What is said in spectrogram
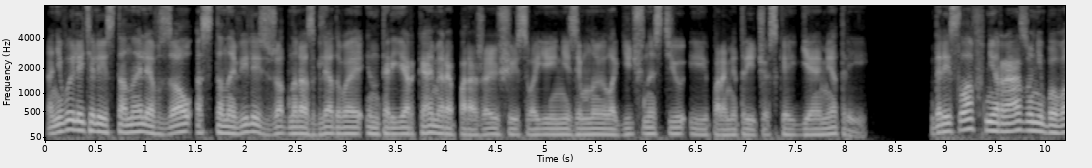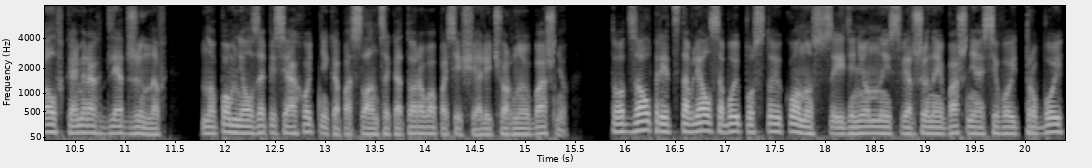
Они вылетели из тоннеля в зал, остановились, жадно разглядывая интерьер камеры, поражающий своей неземной логичностью и параметрической геометрией. Дарислав ни разу не бывал в камерах для джиннов, но помнил записи охотника, посланцы которого посещали Черную башню. Тот зал представлял собой пустой конус, соединенный с вершиной башни осевой трубой,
